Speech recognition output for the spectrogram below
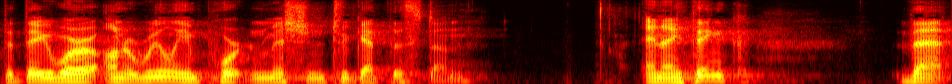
that they were on a really important mission to get this done. And I think that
